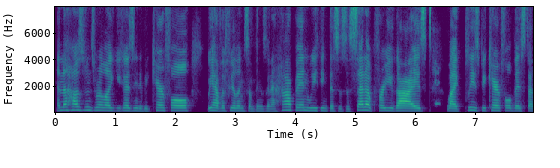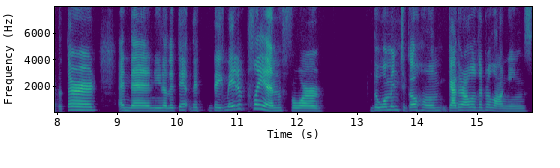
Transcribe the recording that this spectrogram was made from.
And the husbands were like you guys need to be careful. We have a feeling something's going to happen. We think this is a setup for you guys. Like please be careful this that the third. And then you know they they, they made a plan for the woman to go home gather all of their belongings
